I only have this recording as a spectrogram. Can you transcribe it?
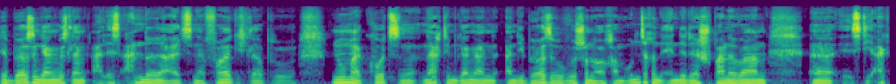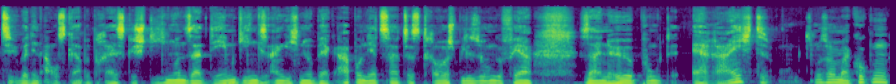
Der Börsengang bislang alles andere als ein Erfolg. Ich glaube, nur mal kurz nach dem Gang an, an die Börse, wo wir schon auch am unteren Ende der Spanne waren, äh, ist die Aktie über den Ausgabepreis gestiegen und seitdem ging es eigentlich nur bergab und jetzt hat das Trauerspiel so ungefähr seinen Höhepunkt erreicht. Jetzt muss man mal gucken.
